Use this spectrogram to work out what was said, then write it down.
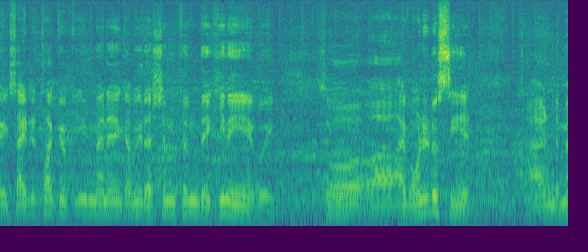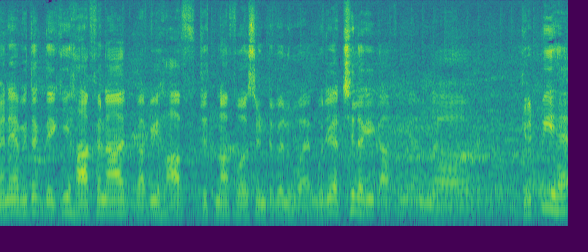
एक्साइटेड था क्योंकि मैंने कभी रशियन फ़िल्म देखी नहीं है कोई। So I wanted to see it and मैंने अभी तक देखी हाफ़ एन आवर अभी हाफ़ जितना फ़र्स्ट इंटरवल हुआ है। मुझे अच्छी लगी काफ़ी। एंड ग्रिपी है।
